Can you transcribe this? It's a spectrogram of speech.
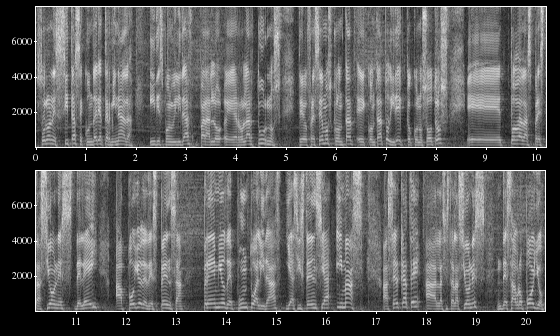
Solo necesita secundaria terminada y disponibilidad para eh, rolar turnos. Te ofrecemos eh, contrato directo con nosotros, eh, todas las prestaciones de ley, apoyo de despensa premio de puntualidad y asistencia y más. Acércate a las instalaciones de Sabropollo,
